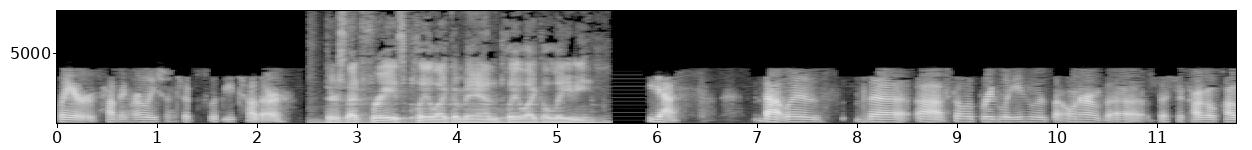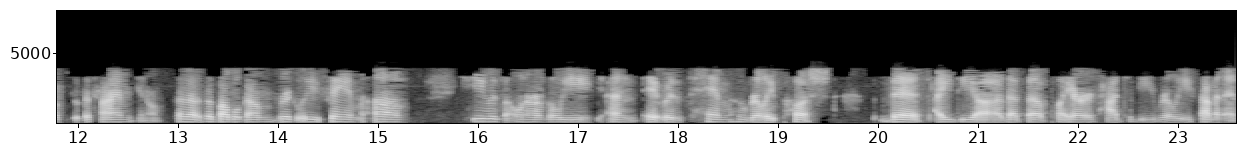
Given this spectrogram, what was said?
players having relationships with each other. There's that phrase, play like a man, play like a lady. Yes. That was the uh Philip Wrigley, who was the owner of the the Chicago Cubs at the time, you know, the the bubblegum Wrigley fame. Um he was the owner of the league and it was him who really pushed this idea that the players had to be really feminine.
